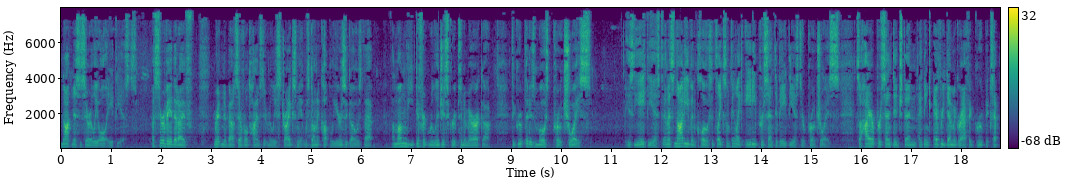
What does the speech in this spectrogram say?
not necessarily all atheists. A survey that I've written about several times that really strikes me, it was done a couple years ago, is that among the different religious groups in America, the group that is most pro-choice is the atheists, and it's not even close. It's like something like 80% of atheists are pro-choice. It's a higher percentage than I think every demographic group except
